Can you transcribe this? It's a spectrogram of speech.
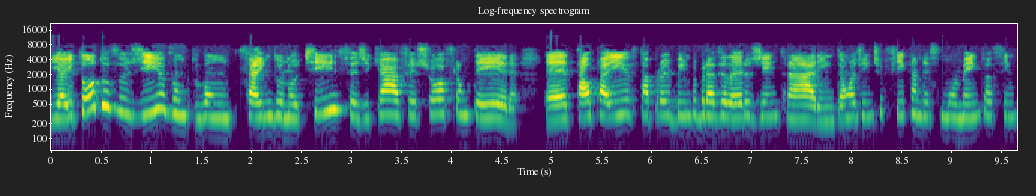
e aí todos os dias vão, vão saindo notícias de que ah, fechou a fronteira, é, tal país está proibindo brasileiros de entrarem. Então a gente fica nesse momento assim,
